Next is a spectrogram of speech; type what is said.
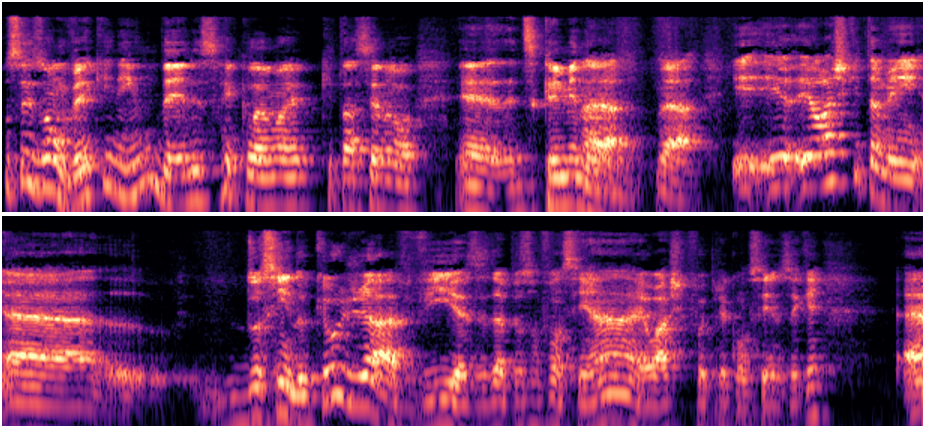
vocês vão ver que nenhum deles reclama que está sendo é, discriminado. É, é. E eu, eu, acho que também, é, do, assim, do que eu já vi, às vezes a pessoa fala assim, ah, eu acho que foi preconceito, não sei o quê. É,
